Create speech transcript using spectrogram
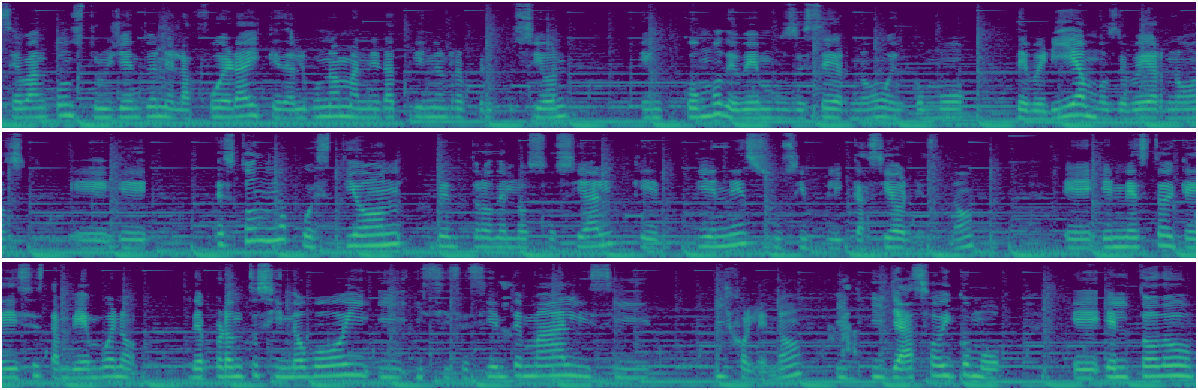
se van construyendo en el afuera y que de alguna manera tienen repercusión en cómo debemos de ser, ¿no? En cómo deberíamos de vernos. Eh, eh, es toda una cuestión dentro de lo social que tiene sus implicaciones, ¿no? Eh, en esto de que dices también, bueno, de pronto si no voy y, si se siente mal y si, híjole, ¿no? Y, ya soy como el todo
